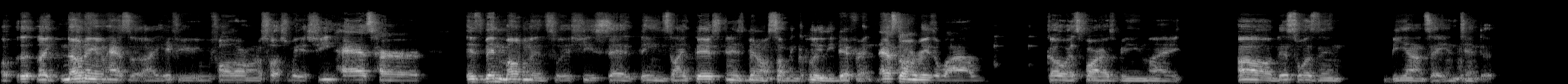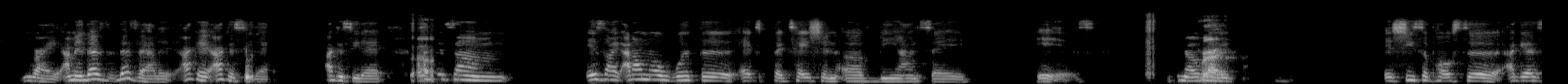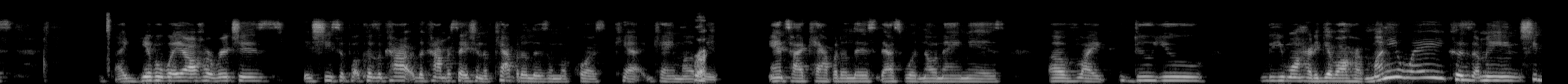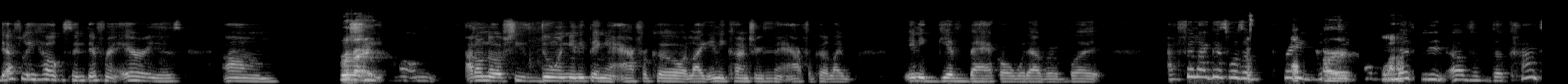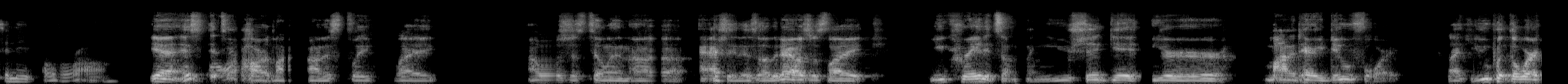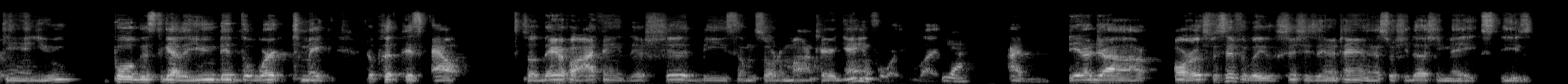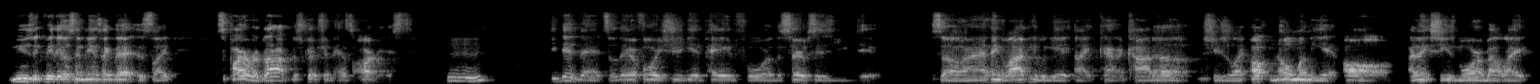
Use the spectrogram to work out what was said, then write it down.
Uh, Like Noname has a, like if you follow her on social media, she has her. It's been moments where she said things like this, and it's been on something completely different. That's the only reason why I go as far as being like, "Oh, this wasn't Beyonce intended." Right. I mean that's that's valid. I can I can see that. I can see that. I So, just um it's like I don't know what the expectation of Beyonce is. You know, Right. like is she supposed to I guess like give away all her riches? Is she supposed because the co- the conversation of capitalism of course ca- came up Right. anti-capitalist that's what Noname is of like do you do you want her to give all her money away because i mean she definitely helps in different areas um right. she, um, i don't know if she's doing anything in africa or like any countries in africa like any give back or whatever but i feel like this was a pretty good upliftment of the continent overall Yeah, it's it's a hard line, honestly. Like I was just telling uh Ashley this other day. I was just like, you created something. You should get your monetary due for it. Like you put the work in, you pulled this together, you did the work to make to put this out. So therefore I think there should be some sort of monetary gain for you. Like yeah I did a job, or specifically since she's an entertainer, that's what she does. She makes these music videos and things like that. It's like it's part of her job description as artist. hmm She did that, so therefore you should get paid for the services you do. So I think a lot of people get like kind of caught up. She's like, oh, no money at all. I think she's more about like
